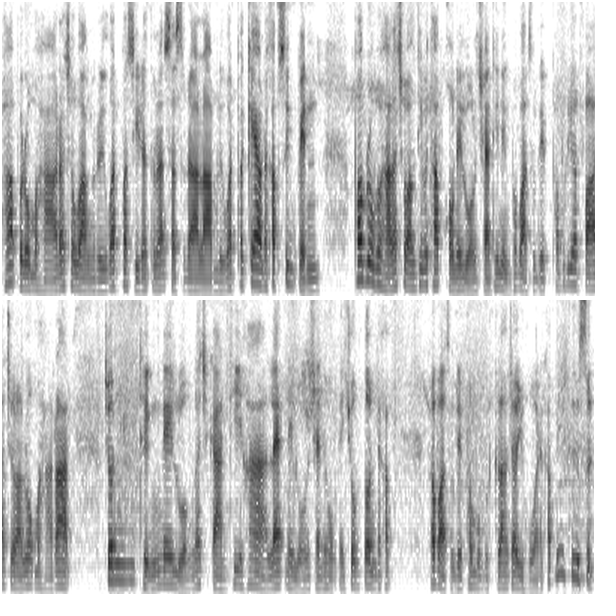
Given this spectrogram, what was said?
พระบรมมหาราชวัง หรือวัดพระศรีรัตนศาสดาราม หรือวัดพระแก้วนะครับ ซึ่งเป็น พระบรมมหาราชวังที่ประทับของในหลวงรัชกาลที่ 1 พระบาทสมเด็จพระพุทธยอดฟ้าจุฬาโลกมหาราช จนถึงในหลวงรัชกาลที่ 5 และในหลวงรัชกาลที่ 6 ในช่วงต้นนะครับ พระบาทสมเด็จพระมงกุฎเกล้าเจ้าอยู่หัวนะครับนี่คือสุด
